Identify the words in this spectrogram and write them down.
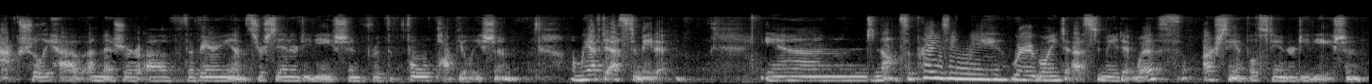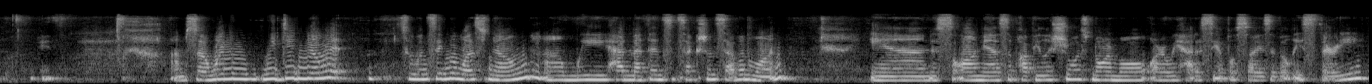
actually have a measure of the variance or standard deviation for the full population. Um, we have to estimate it. And not surprisingly, we're going to estimate it with our sample standard deviation. Um, so when we did know it, so when sigma was known, um, we had methods in section 7.1. And as long as the population was normal or we had a sample size of at least 30,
